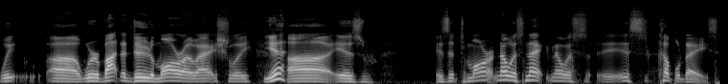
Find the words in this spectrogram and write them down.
we uh, we're about to do tomorrow actually. Yeah. Uh, is is it tomorrow? No, it's next. No, it's it's a couple days.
